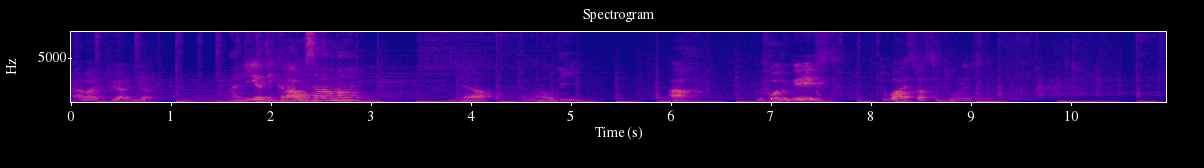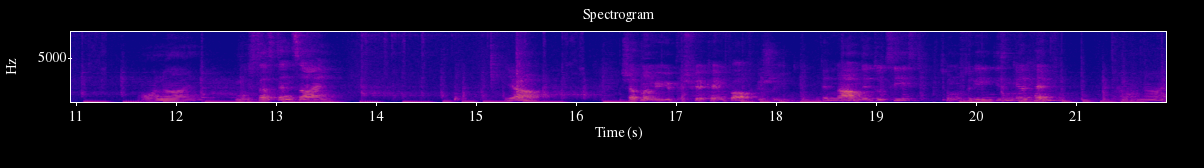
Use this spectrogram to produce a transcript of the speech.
Arbeit für Alia. Alia die Grausame? Ja, genau die. Ach, bevor du gehst, du weißt, was zu tun ist. Oh nein, muss das denn sein? Ja. Ich habe mal wie üblich vier Kämpfe aufgeschrieben. Und den Namen, den du ziehst, so musst du gegen diesen Kerl kämpfen. Oh nein,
